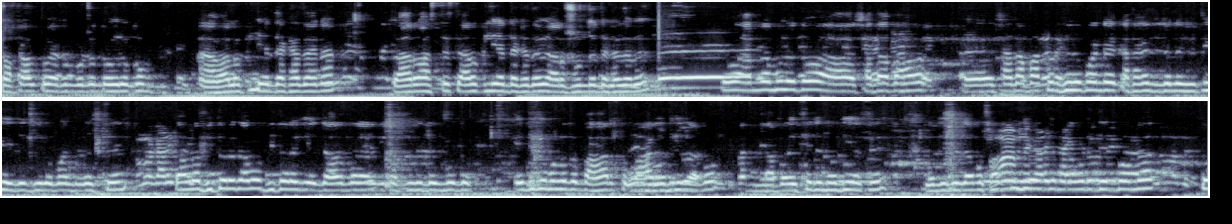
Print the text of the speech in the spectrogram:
সকাল, তো এখন পর্যন্ত ওই রকম ভালো ক্লিয়ার দেখা যায় না। তো আরও আস্তে আস্তে আরও ক্লিয়ার দেখা যাবে, আরও সুন্দর দেখা যাবে। তো আমরা মূলত সাদা পাহাড় সাদা পাথর জিরো পয়েন্টের কাছাকাছি চলে এসেছি, এই যে জিরো পয়েন্ট রেস্টুরেন্ট তো আমরা ভিতরে যাব, ভিতরে গিয়ে যাওয়ার পরে আর কি দেখব তো এদিকে মূলত পাহাড় তো পাহাড় ওদিকে যাব। তারপর এই নদী আছে। নদীতে যাব সব কিছু আর কি মোটামুটি দেখব আমরা। তো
